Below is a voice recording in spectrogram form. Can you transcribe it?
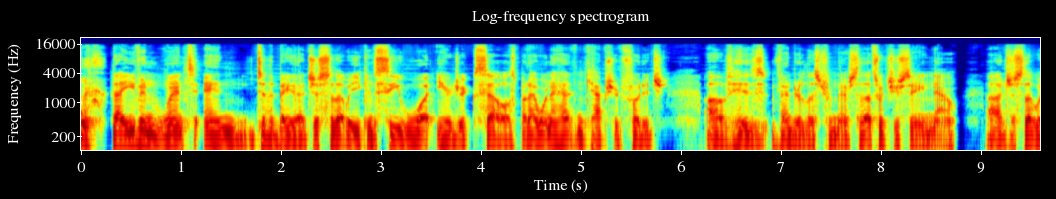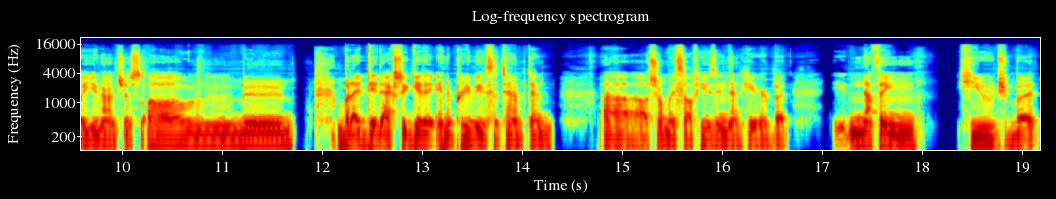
I even went into the beta just so that way you can see what Eadric sells, but I went ahead and captured footage of his vendor list from there. So that's what you're seeing now uh, just so that way you're not just oh man. But I did actually get it in a previous attempt, and uh, I'll show myself using that here. But nothing huge, but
